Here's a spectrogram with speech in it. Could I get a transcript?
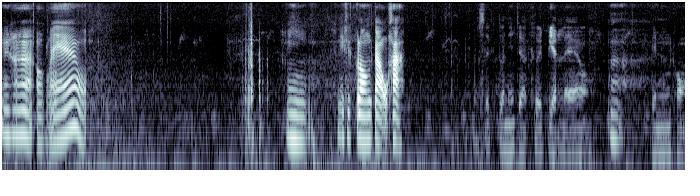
นี่ค่ะ ออกแล้วนี่นี่คือกลองเก่าค่ะรู้สึก ตัวนี้จะเคยเปลี่ยนแล้ว อ่าเป็นของ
